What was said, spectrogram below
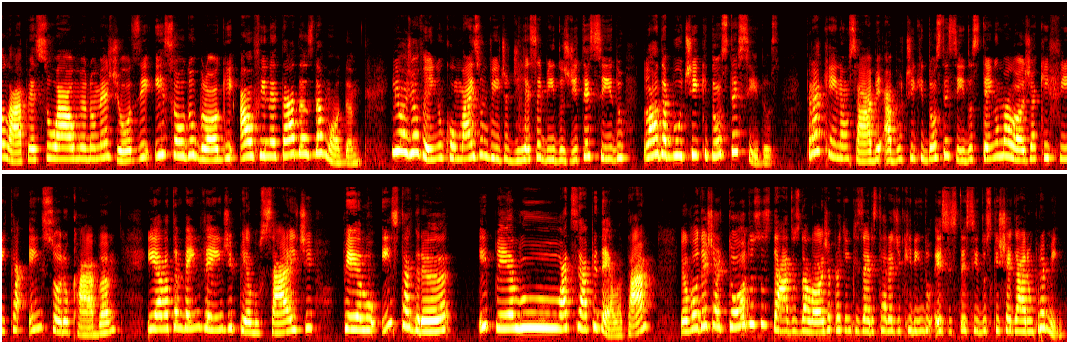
Olá pessoal, meu nome é Josi e sou do blog Alfinetadas da Moda. E hoje eu venho com mais um vídeo de recebidos de tecido lá da Boutique dos Tecidos. Para quem não sabe, a Boutique dos Tecidos tem uma loja que fica em Sorocaba e ela também vende pelo site, pelo Instagram e pelo WhatsApp dela, tá? Eu vou deixar todos os dados da loja para quem quiser estar adquirindo esses tecidos que chegaram para mim.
